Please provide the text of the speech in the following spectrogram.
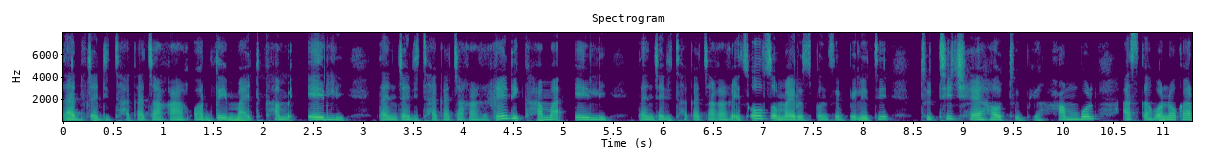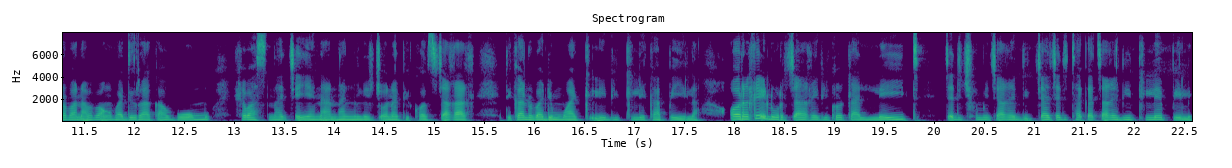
than tša dithaka tša gage or they might come early than tša dithaka tša gage ge di early than tša dithaka tša gage it's also my responsibility to teach her how to be humble. A se ka bona o ka re bana ba bangwe ba dira ka bomu ge ba sena tše yena a nang le tšona because tša gage di ka no ba di moatlile di tlile ka pela. Or ge e le gore tša gage di tlo tla late tša ditšhomi tša dithaka tša ge di tlile pele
